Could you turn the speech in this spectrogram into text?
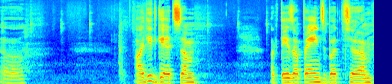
Uh, I did get some Arteza paints but um,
